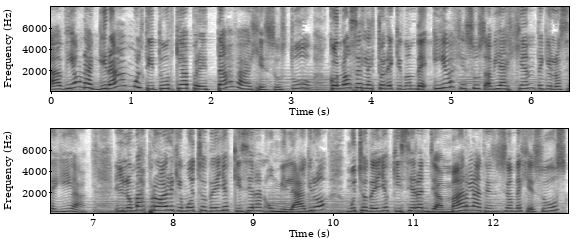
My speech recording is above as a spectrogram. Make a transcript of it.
había una gran multitud que apretaba a Jesús. Tú conoces la historia que donde iba Jesús había gente que lo seguía. Y lo más probable que muchos de ellos quisieran un milagro, muchos de ellos quisieran llamar la atención de Jesús,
